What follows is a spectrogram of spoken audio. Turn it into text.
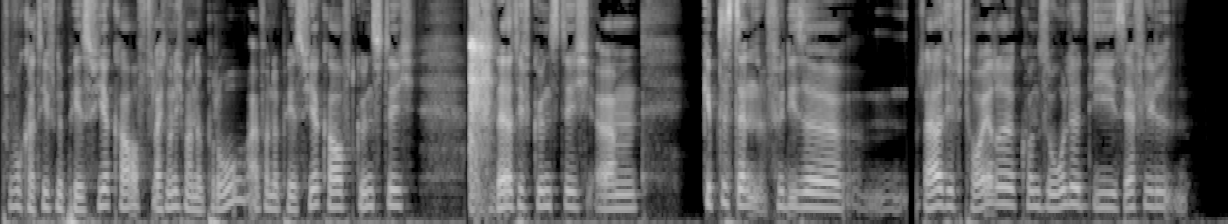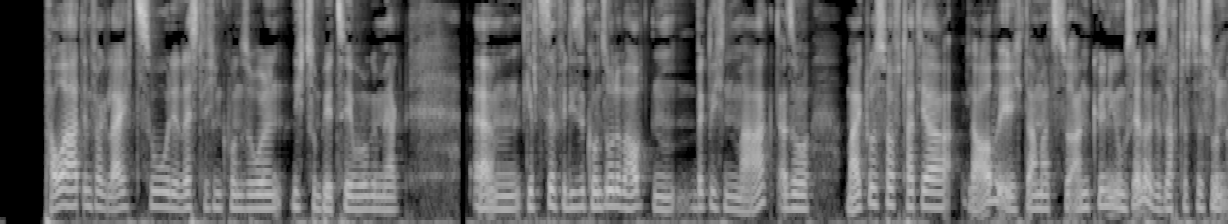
provokativ eine PS4 kauft, vielleicht noch nicht mal eine Pro, einfach eine PS4 kauft, günstig, relativ günstig. Ähm, gibt es denn für diese relativ teure Konsole, die sehr viel Power hat im Vergleich zu den restlichen Konsolen, nicht zum PC wohlgemerkt, ähm, gibt es denn für diese Konsole überhaupt einen wirklichen Markt? Also Microsoft hat ja, glaube ich, damals zur Ankündigung selber gesagt, dass das so ein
